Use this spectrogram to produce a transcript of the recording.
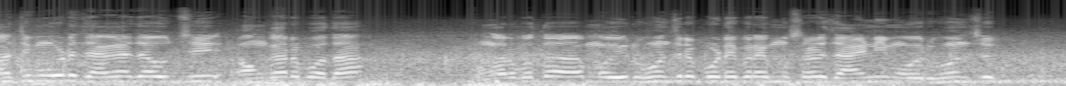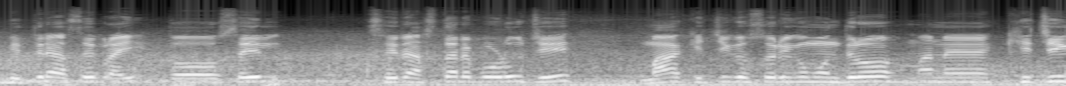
আজ মু গোটে জায়গা যাচ্ছি অঙ্গারপদা অঙ্গারপদা ময়ূরভঞ্জে পড়ে প্রায় মু সেটা জানি ময়ূরভঞ্জ ভিতরে আসে প্রায় তো সেই সেই রাস্তায় পড়ুছি মা কিচিকেশ্বরী মন্দির মানে খিচিং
